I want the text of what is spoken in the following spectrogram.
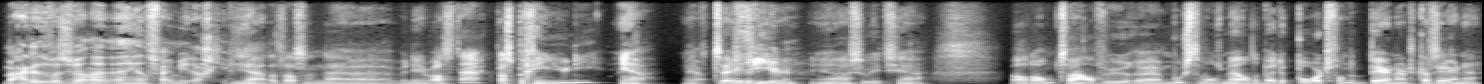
Maar het was wel een, een heel fijn middagje. Ja, dat was een. eh, wanneer was het eigenlijk? Het was begin juni. Ja. Ja. ja. Twee, Vier. Ja, zoiets. Ja. We hadden om twaalf uur eh, moesten we ons melden bij de poort van de Bernhard-kazerne.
